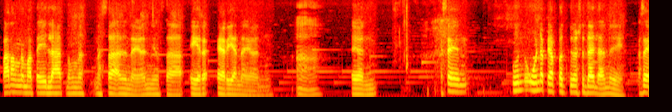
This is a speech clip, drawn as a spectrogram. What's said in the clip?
parang namatay lahat nung na- nasa ano na yun, yung sa area, area na yun. Ah. Ayun. Kasi, un una pinapad ko na siya dahil ano eh. Kasi,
